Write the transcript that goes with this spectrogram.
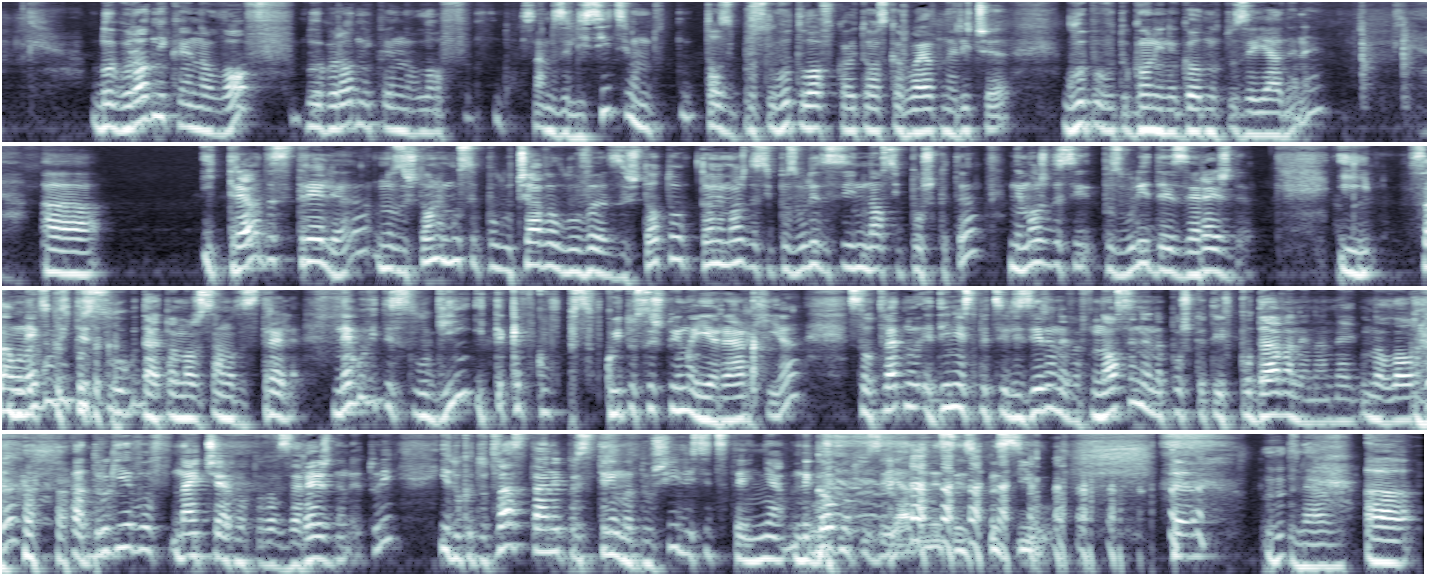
Благородника е на лов, благородника е на лов, знам за лисици, но този прословут лов, който Оскар Уайлд нарича глупавото гони негодното за ядене. А, и трябва да стреля, но защо не му се получава лова? Защото той не може да си позволи да си носи пушката, не може да си позволи да я зарежда. И Само да неговите слуги, да, той може само да стреля. Неговите слуги, и такъв, в които също има иерархия, съответно един е специализиран в носене на пушката и в подаване на, него, на лорда, а другия е в най-черното, в зареждането й. И докато това стане през трима души, лисицата е няма. Негодното за ядене се е спасило. Та, Да. а,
